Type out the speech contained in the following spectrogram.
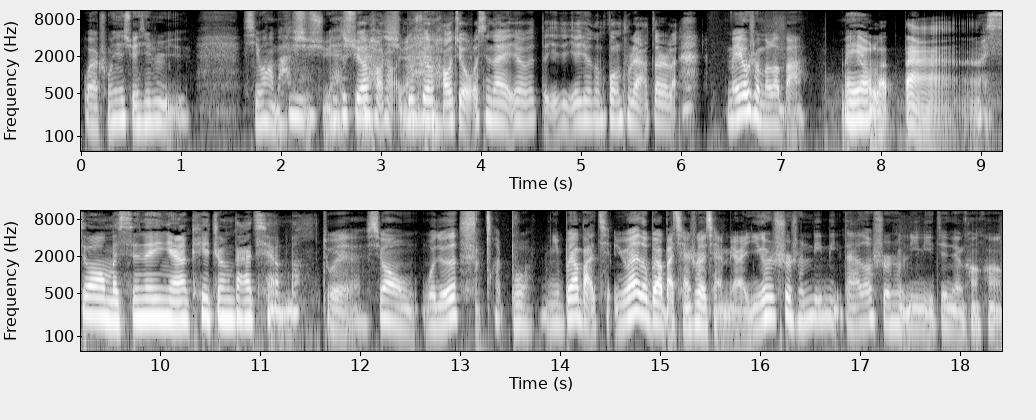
我要重新学习日语，希望吧，学学你都学了好长，你都学了好久了，现在也就也就也就能蹦出俩字儿来。没有什么了吧？没有了吧？希望我们新的一年可以挣大钱吧。对，希望我觉得 不，你不要把钱，永远都不要把钱说在前面。一个是顺顺利利，大家都顺顺利利、健健康康、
